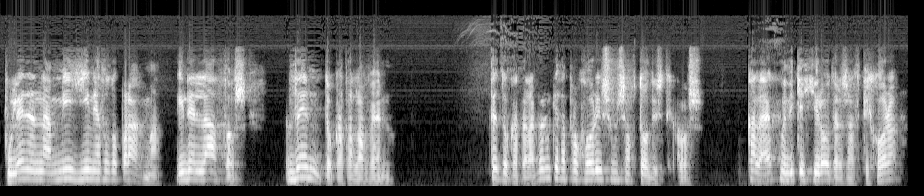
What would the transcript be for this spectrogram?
που λένε να μην γίνει αυτό το πράγμα. Είναι λάθος. Δεν το καταλαβαίνω δεν το καταλαβαίνουν και θα προχωρήσουν σε αυτό δυστυχώς. Καλά, έχουμε δει και χειρότερα σε αυτή τη χώρα.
